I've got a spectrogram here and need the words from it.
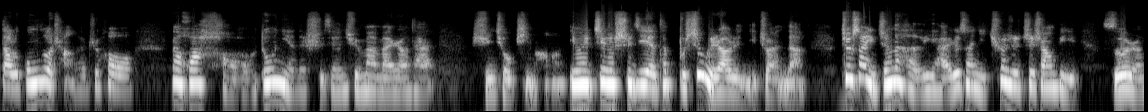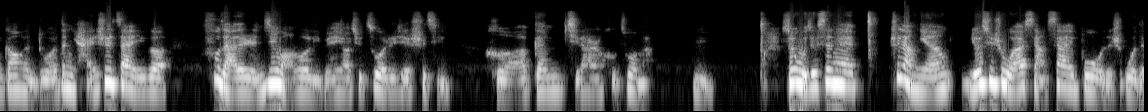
到了工作场合之后，要花好多年的时间去慢慢让他寻求平衡，因为这个世界它不是围绕着你转的。就算你真的很厉害，就算你确实智商比所有人高很多，但你还是在一个复杂的人际网络里边要去做这些事情和跟其他人合作嘛，嗯，所以我就现在这两年，尤其是我要想下一步我的我的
